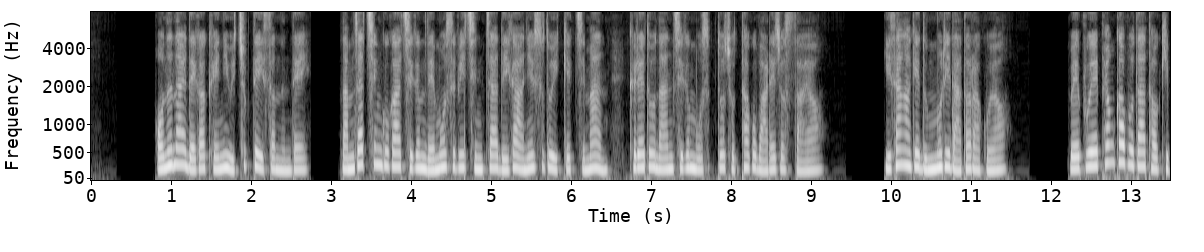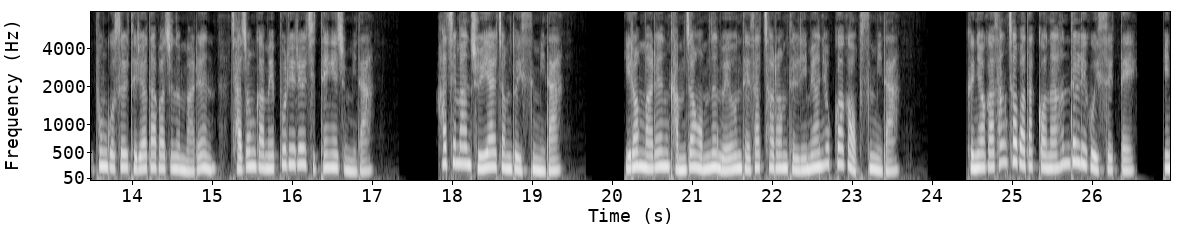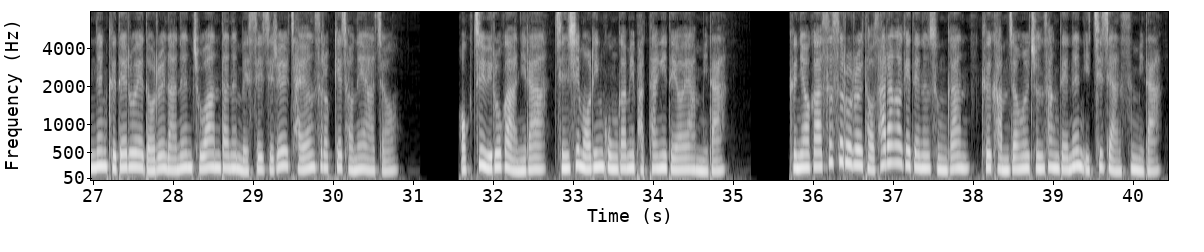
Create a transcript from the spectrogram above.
어느 날 내가 괜히 위축돼 있었는데 남자친구가 지금 내 모습이 진짜 네가 아닐 수도 있겠지만 그래도 난 지금 모습도 좋다고 말해줬어요. 이상하게 눈물이 나더라고요. 외부의 평가보다 더 깊은 곳을 들여다봐주는 말은 자존감의 뿌리를 지탱해줍니다. 하지만 주의할 점도 있습니다. 이런 말은 감정 없는 외운 대사처럼 들리면 효과가 없습니다. 그녀가 상처받았거나 흔들리고 있을 때 있는 그대로의 너를 나는 좋아한다는 메시지를 자연스럽게 전해야 하죠. 억지 위로가 아니라 진심 어린 공감이 바탕이 되어야 합니다. 그녀가 스스로를 더 사랑하게 되는 순간 그 감정을 준 상대는 잊히지 않습니다.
